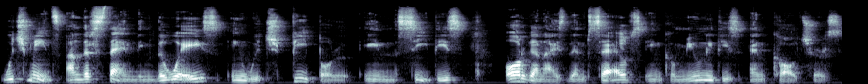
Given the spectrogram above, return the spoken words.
which means understanding the ways in which people in cities organize themselves in communities and cultures,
